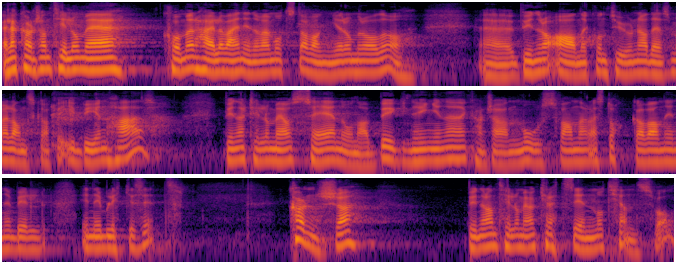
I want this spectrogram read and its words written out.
Eller kanskje han til og med kommer hele veien innover mot Stavanger-området og eh, begynner å ane konturene av det som er landskapet i byen her. Begynner til og med å se noen av bygningene, kanskje har han mosvann eller stokkavann inni, i, inn blikket sitt. Kanskje begynner han til og med å kretse inn mot Kjensvoll.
